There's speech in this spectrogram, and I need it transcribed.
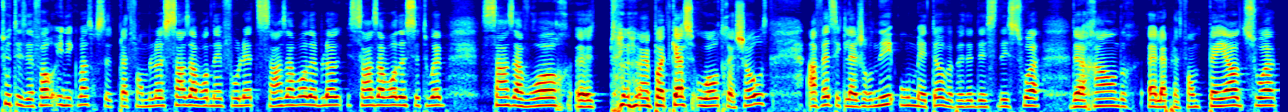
tous tes efforts uniquement sur cette plateforme-là sans avoir d'infolette, sans avoir de blog, sans avoir de site web, sans avoir euh, un podcast ou autre chose, en fait, c'est que la journée où Meta va peut-être décider soit de rendre euh, la plateforme payante, soit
